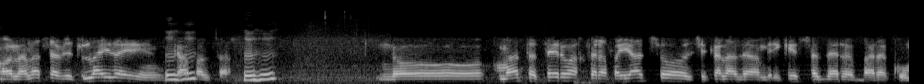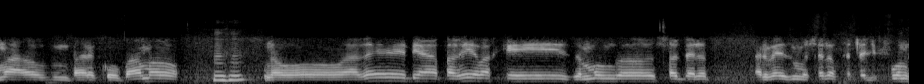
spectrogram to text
مولانا صاحب اطلاع دی کابل ته نو ماته تیر وخت را په یاد شو چې کله د امریکای صدر بارک اوما بارک اوباما نو هغه بیا په هغه وخت کې زمونږ صدر پرویز مشرف ته ټلیفون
